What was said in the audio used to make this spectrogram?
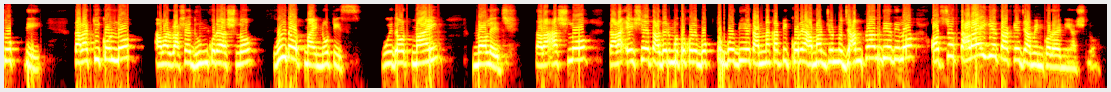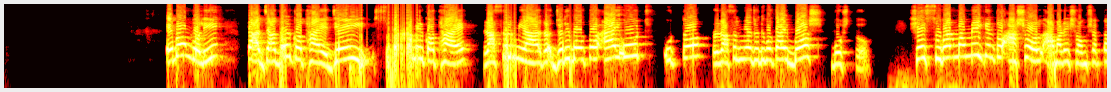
শক্তি, তারা কি করল? আমার বাসায় ধুম করে আসলো। Without my notice without my knowledge তারা আসলো তারা এসে তাদের মতো করে বক্তব্য দিয়ে কান্নাকাটি করে আমার জন্য জান প্রাণ দিয়ে দিল অথচ তারাই গিয়ে তাকে জামিন করায় নিয়ে আসলো। এবং বলি তা যাদের কথায় যেই সুপারকামির কথায় রাসেল মিয়া যদি বলতো আই উঠ উঠতো রাসেল মিয়া যদি বলতো আই বস বসতো। সেই সুগার মাম্মি কিন্তু আসল আমার এই সংসারটা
